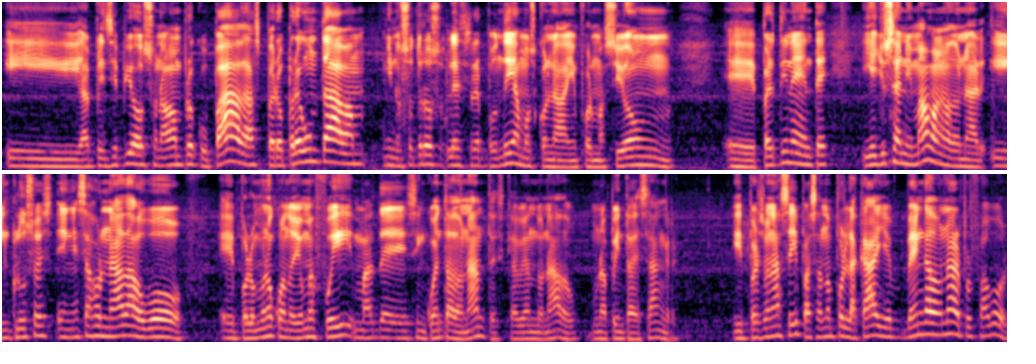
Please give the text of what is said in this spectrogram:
Y al principio sonaban preocupadas, pero preguntaban y nosotros les respondíamos con la información eh, pertinente y ellos se animaban a donar. E incluso en esa jornada hubo, eh, por lo menos cuando yo me fui, más de 50 donantes que habían donado una pinta de sangre. Y personas así, pasando por la calle, venga a donar, por favor.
